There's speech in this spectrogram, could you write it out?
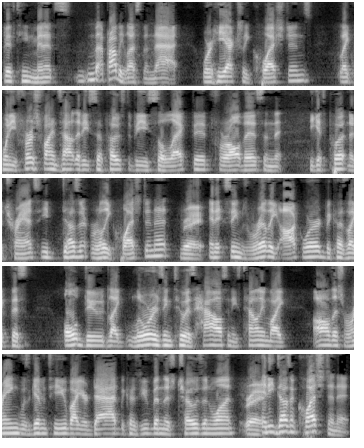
fifteen minutes, probably less than that, where he actually questions, like when he first finds out that he's supposed to be selected for all this and that he gets put in a trance, he doesn't really question it, Right. and it seems really awkward because like this old dude like lures him to his house and he's telling him like. Oh, this ring was given to you by your dad because you've been this chosen one. Right. And he doesn't question it.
